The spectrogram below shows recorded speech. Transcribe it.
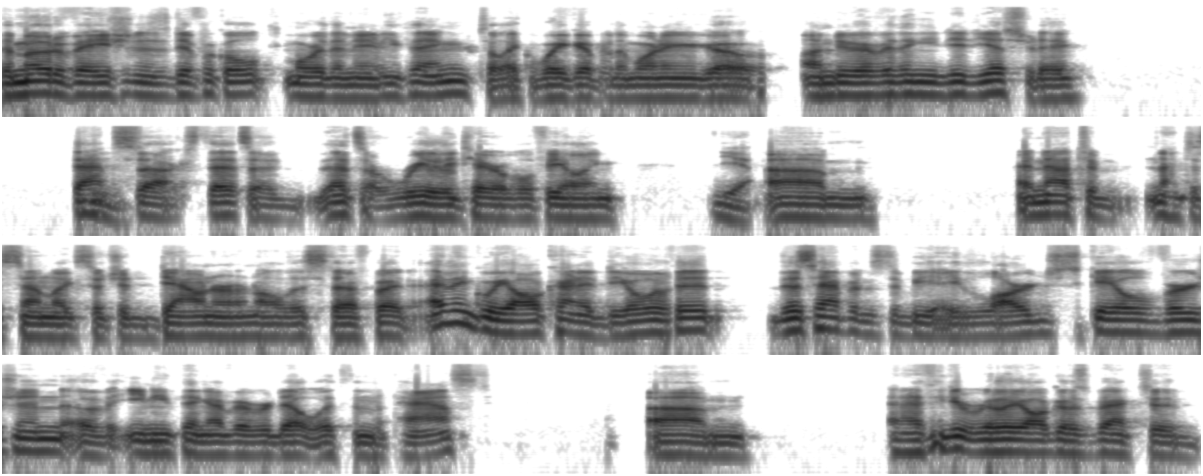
the motivation is difficult more than anything to like wake up in the morning and go undo everything you did yesterday. That Hmm. sucks. That's a that's a really terrible feeling. Yeah. Um, and not to not to sound like such a downer on all this stuff, but I think we all kind of deal with it. This happens to be a large scale version of anything I've ever dealt with in the past. Um, and I think it really all goes back to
